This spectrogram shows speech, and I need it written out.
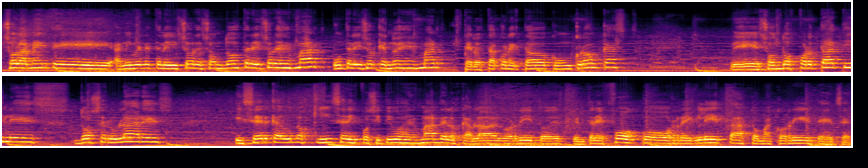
solamente a nivel de televisores son dos televisores smart, un televisor que no es smart, pero está conectado con un Chromecast. Eh, son dos portátiles, dos celulares y cerca de unos 15 dispositivos smart de los que hablaba el gordito, entre focos, regletas, tomacorrientes, etc.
